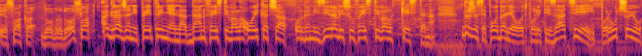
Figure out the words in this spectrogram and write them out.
je svaka dobro došla. A građani Petrinje na dan festivala Ojkača organizirali su festival Kestena. Drže se podalje od politizacije i poručuju,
